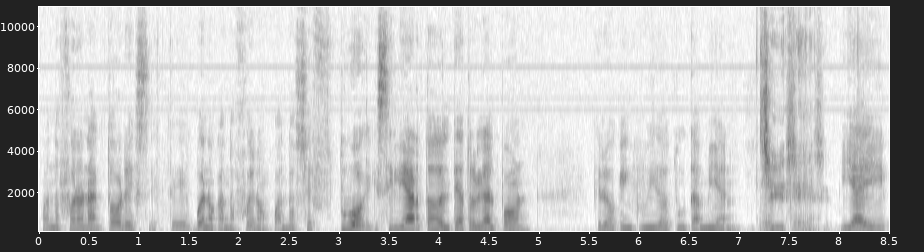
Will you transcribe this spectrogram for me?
cuando fueron actores, este, bueno, cuando fueron, cuando se tuvo que exiliar todo el Teatro El Galpón, creo que incluido tú también. Sí, este, sí, sí. Y ahí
